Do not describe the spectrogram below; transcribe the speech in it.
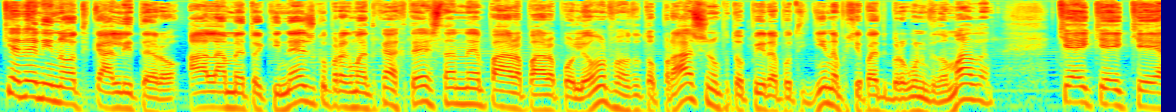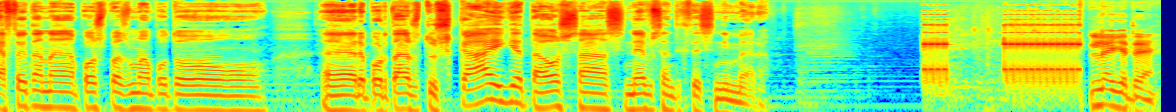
και δεν είναι ό,τι καλύτερο. Αλλά με το κινέζικο πραγματικά χθε ήταν πάρα, πάρα πολύ όμορφο. Αυτό το πράσινο που το πήρε από την Κίνα που είχε πάει την προηγούμενη εβδομάδα. Και, και, και αυτό ήταν ένα απόσπασμα από το ε, ρεπορτάζ του Sky για τα όσα συνέβησαν τη χθεσινή μέρα. Λέγεται.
